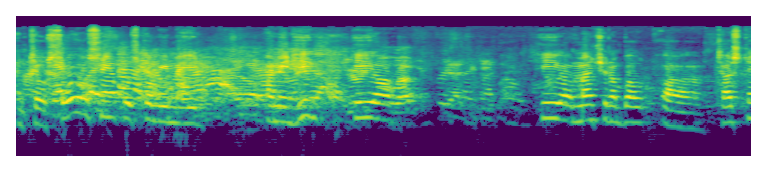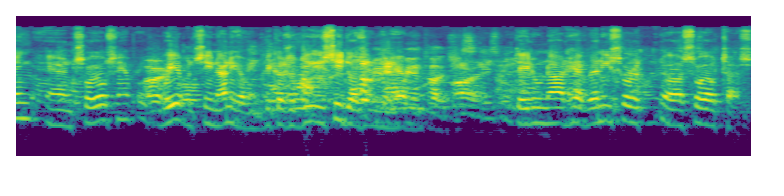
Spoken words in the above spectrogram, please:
until soil samples can be made. I mean, he, he, uh, he uh, mentioned about, uh, testing and soil samples. We haven't seen any of them because the DEC doesn't even have them. They do not have any sort of, uh, soil tests.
